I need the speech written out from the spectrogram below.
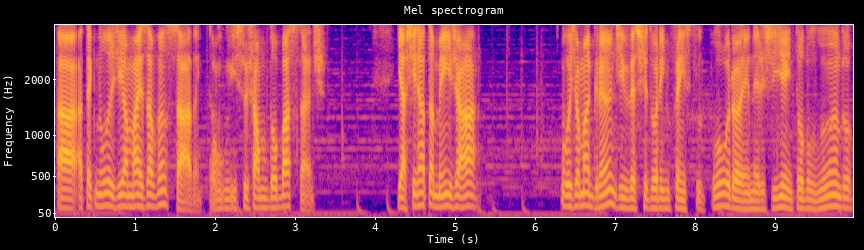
a, a, tecnologia mais avançada. Então isso já mudou bastante. E a China também já hoje é uma grande investidora em infraestrutura, energia em todo o mundo.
